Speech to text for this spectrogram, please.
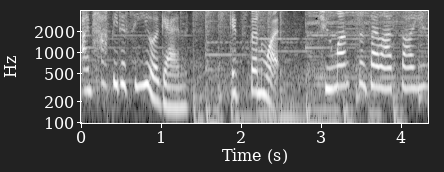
I'm happy to see you again. It's been what, two months since I last saw you?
